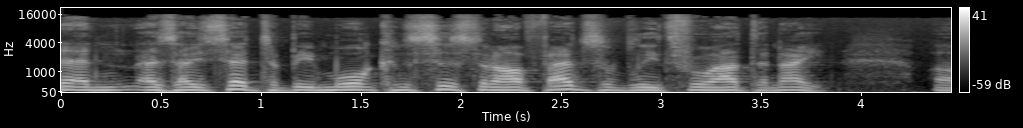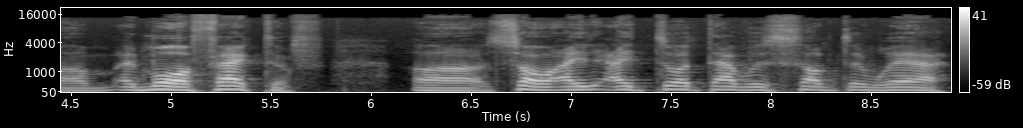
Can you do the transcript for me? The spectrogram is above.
and as I said to be more consistent offensively throughout the night um, and more effective. Uh, so I, I thought that was something where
